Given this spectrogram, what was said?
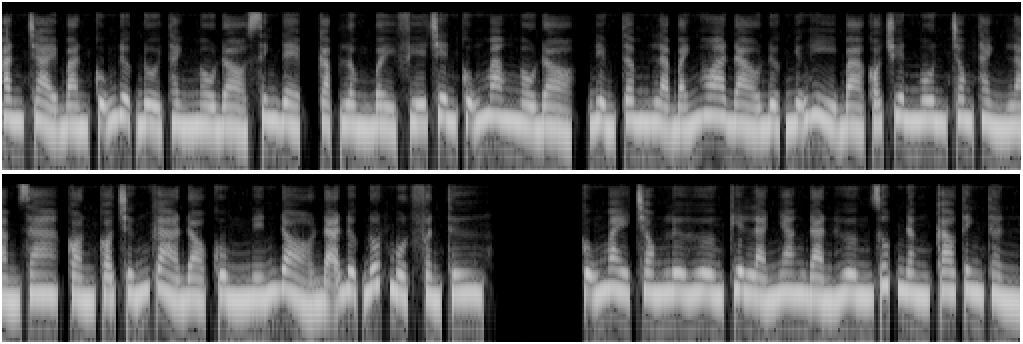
Khăn trải bàn cũng được đổi thành màu đỏ xinh đẹp, cặp lồng bầy phía trên cũng mang màu đỏ, điểm tâm là bánh hoa đào được những hỉ bà có chuyên môn trong thành làm ra, còn có trứng gà đỏ cùng nến đỏ đã được đốt một phần tư. Cũng may trong lư hương kia là nhang đàn hương giúp nâng cao tinh thần,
